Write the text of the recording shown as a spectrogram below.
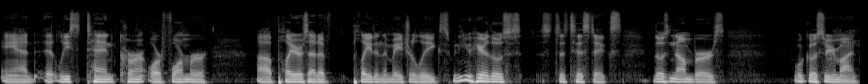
and at least 10 current or former uh, players that have played in the major leagues. When you hear those statistics, those numbers, what goes through your mind?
